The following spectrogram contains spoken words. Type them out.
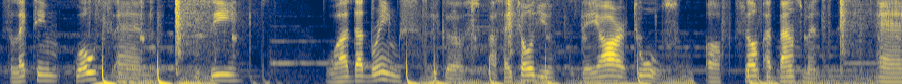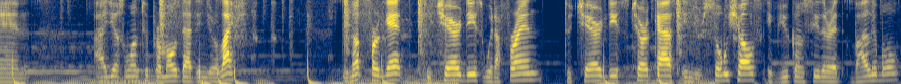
selecting quotes and to see what that brings. Because, as I told you, they are tools of self advancement and I just want to promote that in your life. Do not forget to share this with a friend, to share this shortcast in your socials if you consider it valuable.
